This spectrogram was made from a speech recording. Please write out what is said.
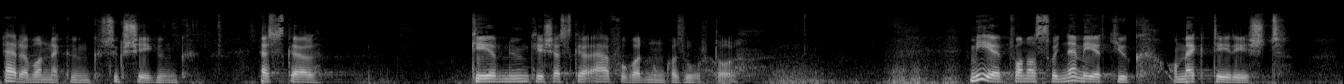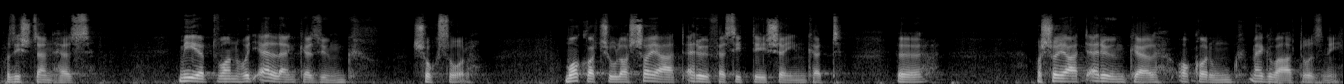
Erre van nekünk szükségünk. Ezt kell kérnünk, és ezt kell elfogadnunk az Úrtól. Miért van az, hogy nem értjük a megtérést az Istenhez? Miért van, hogy ellenkezünk sokszor? Makacsul a saját erőfeszítéseinket, a saját erőnkkel akarunk megváltozni.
